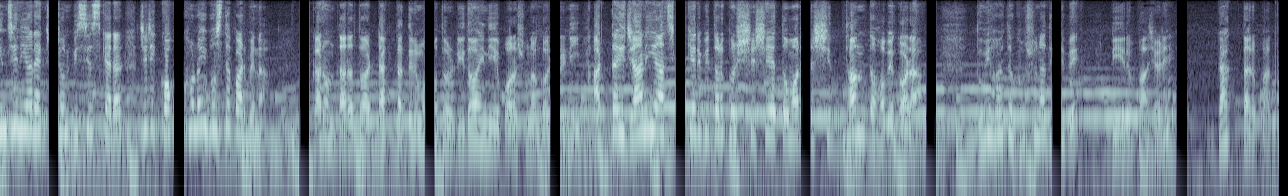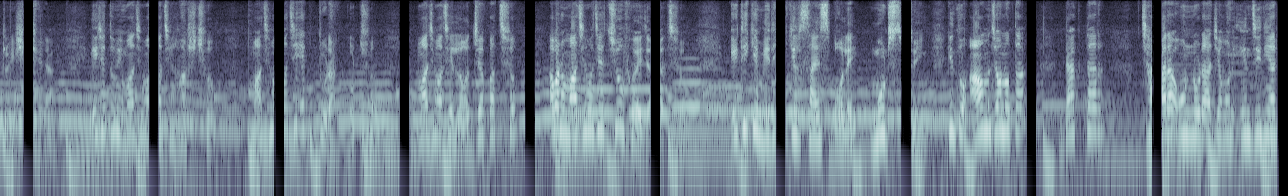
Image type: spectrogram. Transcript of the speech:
ইঞ্জিনিয়ার একজন বিসিএস ক্যাডার যেটি কখনোই বুঝতে পারবে না। কারণ তারা তো আর ডাক্তারদের মতো হৃদয় নিয়ে পড়াশোনা করেনি। আর তাই জানি আজকের বিতর্ক শেষে তোমার সিদ্ধান্ত হবে করা তুমি হয়তো ঘোষণা দিবে, বিয়ের বাজারে ডাক্তার পাত্র সেরা। এই যে তুমি মাঝে মাঝে হাসছো, মাঝে মাঝে একটু রাগ করছ, মাঝে মাঝে লজ্জা পাচ্ছ, আবার মাঝে মাঝে চুপ হয়ে যাচ্ছ। এটিকে মেডিকেল সায়েন্স বলে মুড সুইং কিন্তু আম জনতা, ডাক্তার ছাড়া অন্যরা যেমন ইঞ্জিনিয়ার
